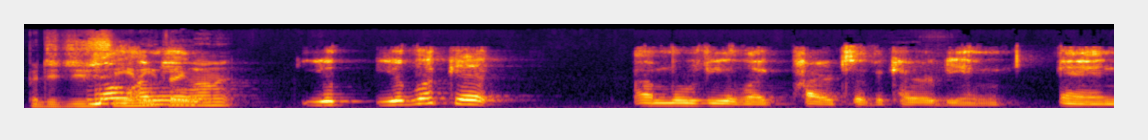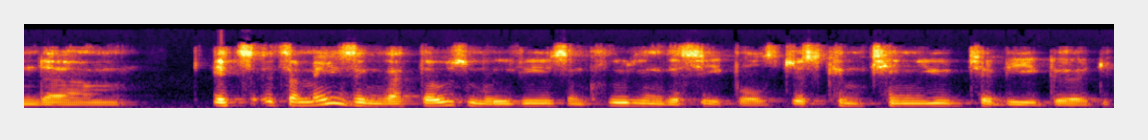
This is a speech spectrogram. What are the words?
But did you see I anything mean, on it? you you look at a movie like Pirates of the Caribbean, and um, it's it's amazing that those movies, including the sequels, just continued to be good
